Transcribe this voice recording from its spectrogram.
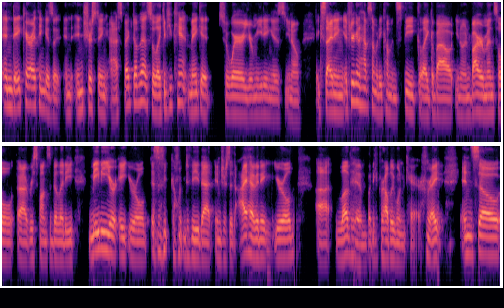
and daycare, I think, is a, an interesting aspect of that. So, like, if you can't make it to where your meeting is, you know, exciting, if you're going to have somebody come and speak, like, about, you know, environmental uh, responsibility, maybe your eight year old isn't going to be that interested. I have an eight year old. Uh, love him, but he probably wouldn't care, right? And so,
